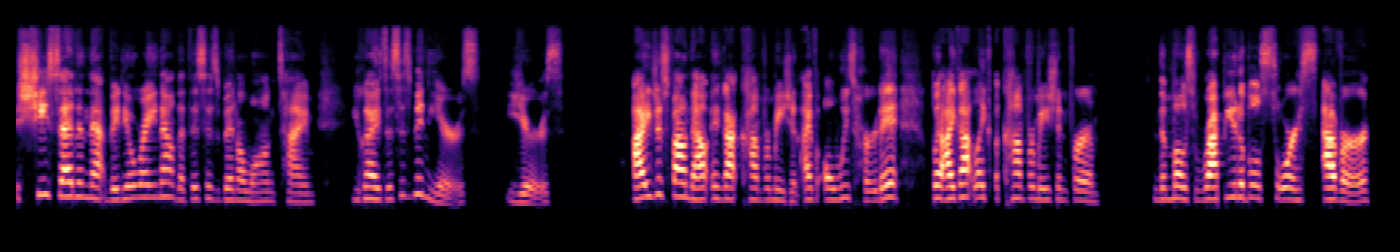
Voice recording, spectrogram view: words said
she said in that video right now that this has been a long time. You guys, this has been years, years. I just found out and got confirmation. I've always heard it, but I got like a confirmation for the most reputable source ever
